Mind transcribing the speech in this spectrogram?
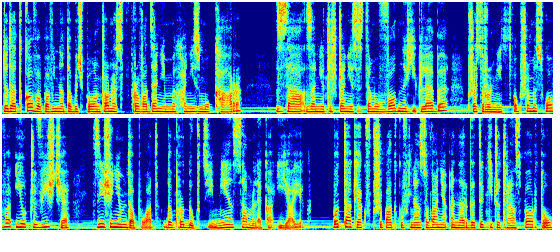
Dodatkowo powinno to być połączone z wprowadzeniem mechanizmu kar za zanieczyszczenie systemów wodnych i gleby przez rolnictwo przemysłowe i oczywiście zniesieniem dopłat do produkcji mięsa, mleka i jajek. Bo tak jak w przypadku finansowania energetyki czy transportu,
